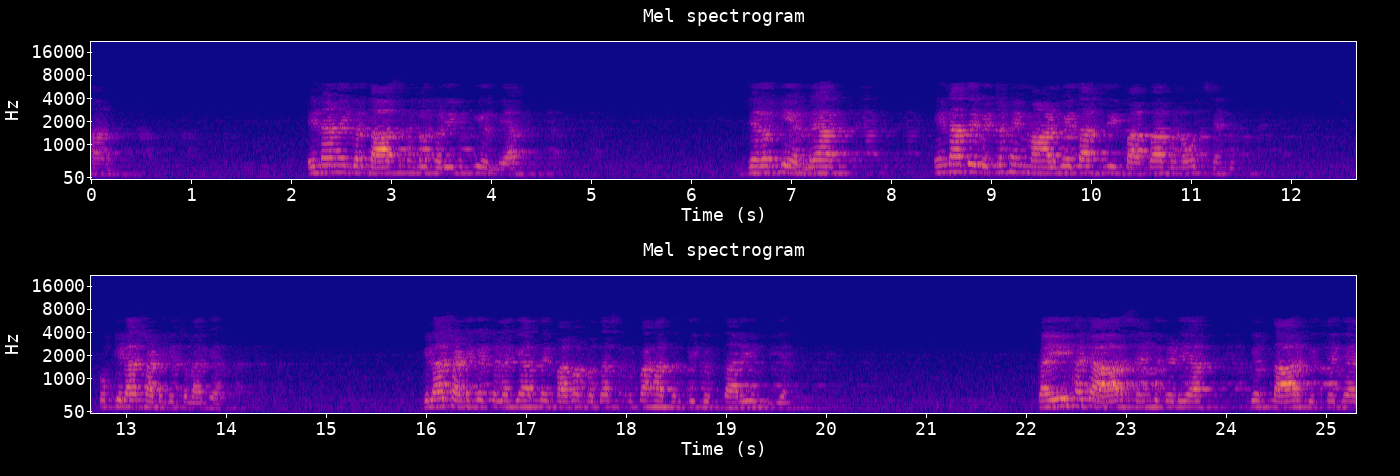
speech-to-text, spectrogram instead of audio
ਖਾਨ। ਇਹਨਾਂ ਨੇ ਗੁਰਦਾਸ ਨੰਗਲ ਗਲੀ ਨੂੰ ਘੇਰ ਲਿਆ। ਜਦੋਂ ਘੇਰ ਲਿਆ, ਇਹਨਾਂ ਦੇ ਵਿੱਚੋਂ ਹੀ ਮਾਲਵੇ ਦਾ ਸੀ ਬਾਬਾ ਵਿਨੋਦ ਸਿੰਘ ਉਹ ਕਿਲਾ ਛੱਡ ਕੇ ਚਲਾ ਗਿਆ। ਕਿਲਾ ਛੱਡ ਕੇ ਚਲਾ ਗਿਆ ਤੇ ਬਾਬਾ ਬੰਦਾ ਸਿੰਘ ਬਹਾਦਰ ਦੀ ਗ੍ਰਿਫਤਾਰੀ ਹੁੰਦੀ ਆ। ਕਈ ਹਜ਼ਾਰ ਸਿੰਘ ਜਿਹੜੇ ਆ ਗ੍ਰਿਫਤਾਰ ਕੀਤੇ ਗਏ,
